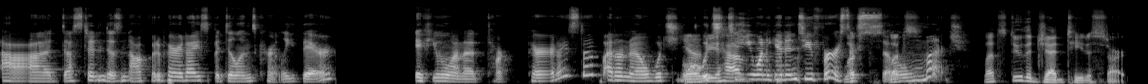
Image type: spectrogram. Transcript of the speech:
Uh, Dustin does not go to Paradise, but Dylan's currently there. If you want to talk Paradise stuff, I don't know which Yeah. Well, which have- tea you want to get into first. There's so let's- much. Let's do the Jed T to start.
